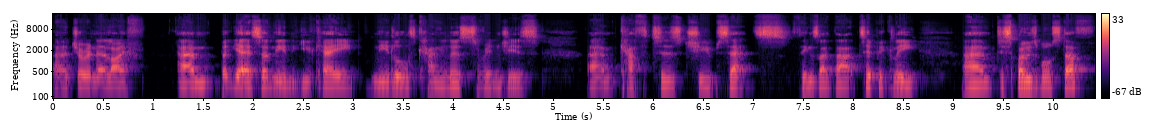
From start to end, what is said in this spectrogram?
uh, during their life. Um, but yeah, certainly in the UK, needles, cannulas, syringes, um, catheters, tube sets, things like that. Typically um, disposable stuff,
